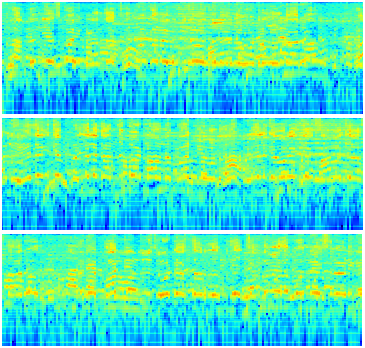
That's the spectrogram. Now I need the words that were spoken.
నువ్వు అర్థం చేసుకో ఇక్కడ అంతా చదువుకున్న విజయవంతులైన ఓటర్లు ఉంటారు. వాళ్ళు ఏదైతే ప్రజలకు అందుబాటులో ఉన్న పార్టీ ఉంటుందో ప్రజలకు ఎవరైతే అనే పార్టీని చూసి ఓటేస్తారు తప్పితే చెత్త మీద కొన్నేసిన అడిగి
